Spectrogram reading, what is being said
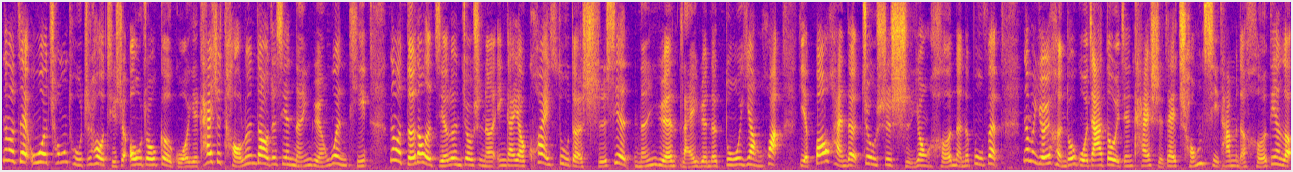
那么，在乌俄冲突之后，其实欧洲各国也开始讨论到这些能源问题。那么得到的结论就是呢，应该要快速的实现能源来源的多样化，也包含谈的就是使用核能的部分。那么，由于很多国家都已经开始在重启他们的核电了，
